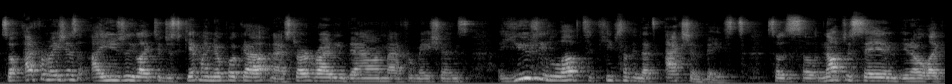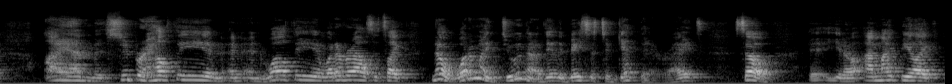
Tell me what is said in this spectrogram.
So affirmations, I usually like to just get my notebook out and I start writing down my affirmations. I usually love to keep something that's action based. So, so not just saying, you know, like, I am super healthy and, and, and wealthy and whatever else. It's like, no, what am I doing on a daily basis to get there, right? So, eh, you know, I might be like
